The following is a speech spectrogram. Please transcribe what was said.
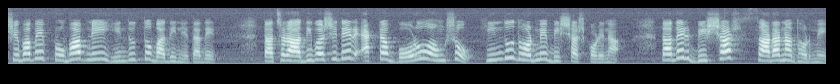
সেভাবে প্রভাব নেই হিন্দুত্ববাদী নেতাদের। তাছাড়া আদিবাসীদের একটা বড় অংশ হিন্দু ধর্মে বিশ্বাস করে না। তাদের বিশ্বাস সারানা ধর্মে।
